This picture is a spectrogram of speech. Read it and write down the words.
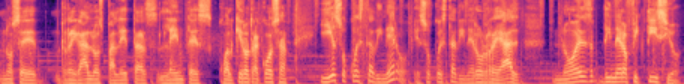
no sé, regalos, paletas, lentes, cualquier otra cosa. Y eso cuesta dinero, eso cuesta dinero real, no es dinero ficticio.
